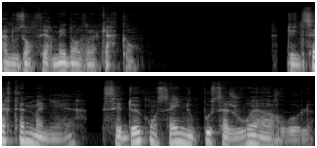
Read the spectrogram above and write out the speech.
à nous enfermer dans un carcan. D'une certaine manière, ces deux conseils nous poussent à jouer un rôle,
